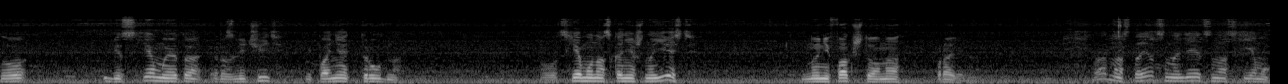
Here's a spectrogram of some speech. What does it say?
то без схемы это различить и понять трудно. Вот. Схема у нас, конечно, есть, но не факт, что она правильная. Ладно, остается надеяться на схему.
